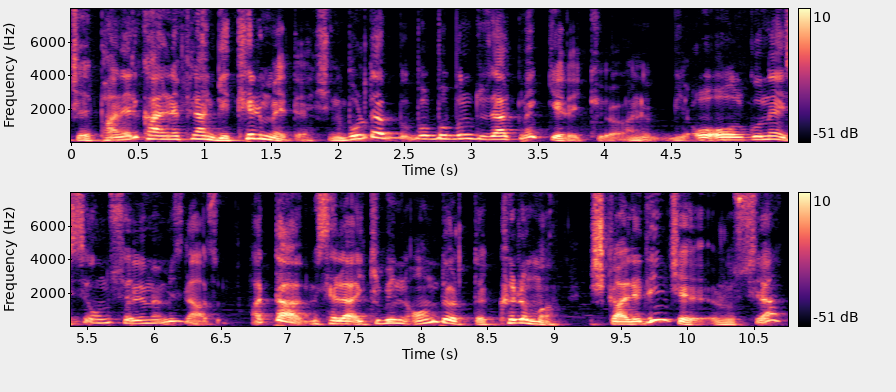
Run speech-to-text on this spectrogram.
cephanelik haline falan getirmedi. Şimdi burada bu, bu, bunu düzeltmek gerekiyor. Hani o olgu neyse onu söylememiz lazım. Hatta mesela 2014'te Kırım'ı işgal edince Rusya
